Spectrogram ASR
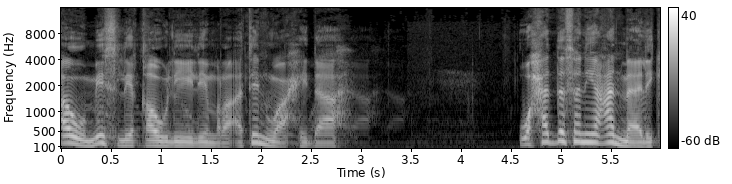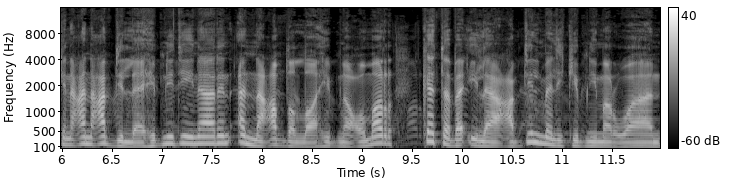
أو مثل قولي لامرأة واحدة. وحدثني عن مالك عن عبد الله بن دينار أن عبد الله بن عمر كتب إلى عبد الملك بن مروان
